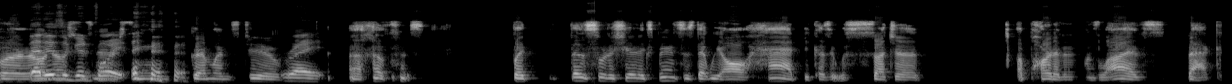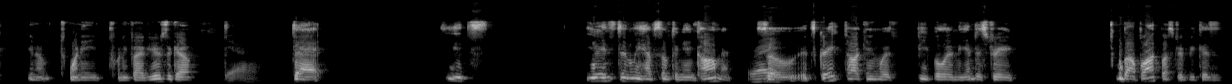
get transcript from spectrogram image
or, that "Oh, is no, a good she's never seen point. Gremlins too. right. Uh, but those sort of shared experiences that we all had because it was such a a part of everyone's lives back you know 20 25 years ago Yeah. that it's you instantly have something in common Right. so it's great talking with people in the industry about blockbuster because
